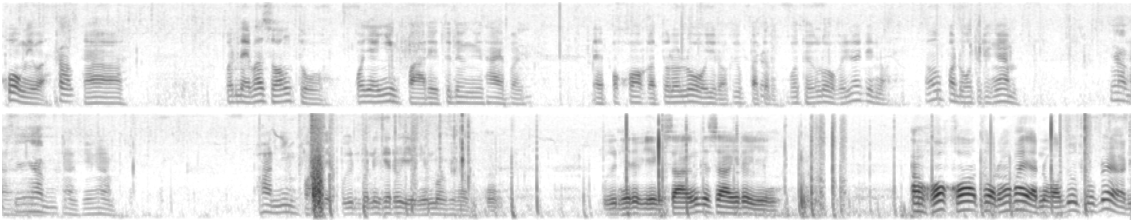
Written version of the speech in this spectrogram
โค้งนี่วะครับ อ่าเพิ่นได้มาสองตัวพ่อใหญ่ยิ่งปลาเด็ตัวหนึงในไทายไปได้ปลาคอกับตัวละโลอยู่ดอกคือปลาตัวบ่ถึงโลก็เยอะนิดหน่อยเอ้าปลาโดตัวนี้งามงามสีงามอ่าสวยงามผ่านยิ่งปลาเนี่ยปืนเพิ่นเฮ็ดเอาเองเห็นบ่พี่น้องอ่าปืนเฮ็ดเอาเองสร้างมันจะสร้างเฮ็ดเอาเอง เอ้าขอขอโทษขออภัยอันออก YouTube ได้ออัน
